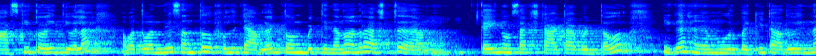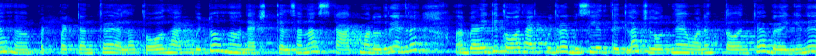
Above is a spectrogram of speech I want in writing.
ಹಾಸಿಗೆ ತೊಳಿತೀವಲ್ಲ, ಅವತ್ತು ಒಂದು ದಿವಸ ಅಂತೂ ಫುಲ್ ಟ್ಯಾಬ್ಲೆಟ್ ತೊಗೊಂಡ್ಬಿಡ್ತೀನಿ ನಾನು. ಅಂದ್ರೆ ಅಷ್ಟು ಕೈ ನೋಸಕ್ಕೆ ಸ್ಟಾರ್ಟ್ ಆಗ್ಬಿಡ್ತಾವೆ. ಈಗ ಮೂರು ಬಕೆಟ್ ಅದು ಇನ್ನು ಪಟ್ ಪಟ್ ಅಂತ ಎಲ್ಲ ತೊಳೆದು ಹಾಕಿಬಿಟ್ಟು ನೆಕ್ಸ್ಟ್ ಕೆಲಸನ ಸ್ಟಾರ್ಟ್ ಮಾಡೋದ್ರಿ. ಅಂದರೆ ಬೆಳಗ್ಗೆ ತೊಳೆದು ಹಾಕಿಬಿಟ್ರೆ ಬಿಸಿಲು ಇರ್ತೈತಲ್ಲ ಚಲೋತ್ನೇ ಒಣಗ್ತಾವಂತ ಬೆಳಗ್ಗೆನೇ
